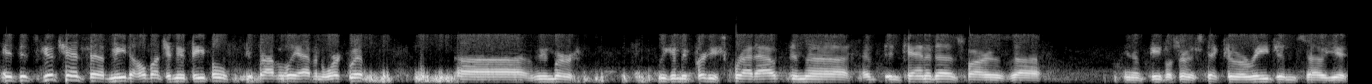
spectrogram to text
it, it's a good chance to meet a whole bunch of new people you probably haven't worked with. Uh, I mean, we're we can be pretty spread out in uh, in Canada as far as uh, you know people sort of stick to a region, so you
